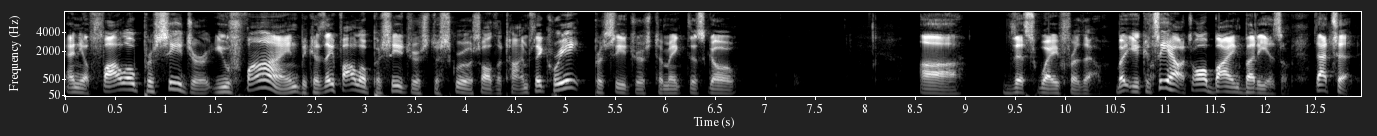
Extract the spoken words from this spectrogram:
and you follow procedure, you find, because they follow procedures to screw us all the times, they create procedures to make this go uh, this way for them. But you can see how it's all buying buddyism. That's it.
